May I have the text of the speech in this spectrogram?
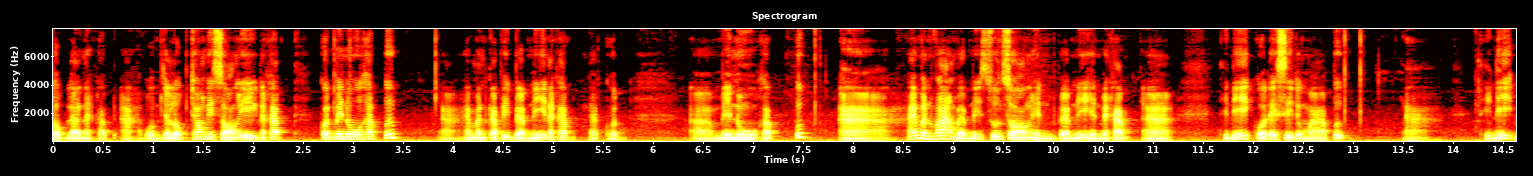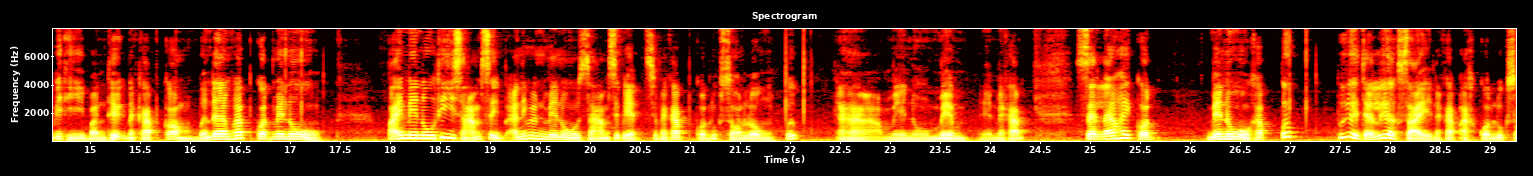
ลบแล้วนะครับอ่าผมจะลบช่องที่ 2 อีกนะครับ กดเมนูครับปุ๊บอ่าให้มันกระพริบแบบนี้นะครับ แล้วกดอ่าเมนูครับปุ๊บอ่าให้มันว่างแบบนี้ 02 เห็นแบบนี้เห็นไหมครับอ่าทีนี้กด exit ออกมาปุ๊บอ่าทีนี้วิธีบันทึกนะครับก็เหมือนเดิมครับ กดเมนู ไปเมนูที่ 30 อันนี้เป็นเมนู 31 ใช่ไหมครับ กดลูกศรลงปุ๊บ อ่าเมนูเมมเห็นไหมครับ เสร็จแล้วให้กดเมนูครับปุ๊บเพื่อจะเลือกใส่นะครับอะกดลูกศ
